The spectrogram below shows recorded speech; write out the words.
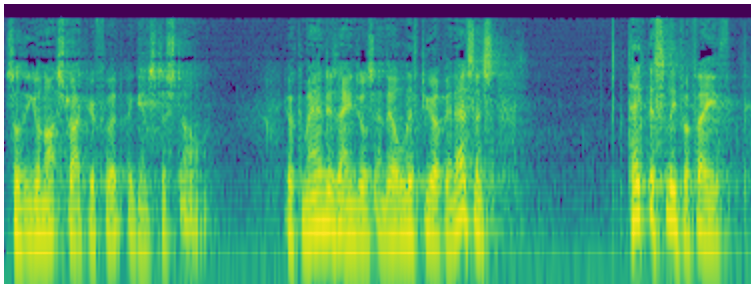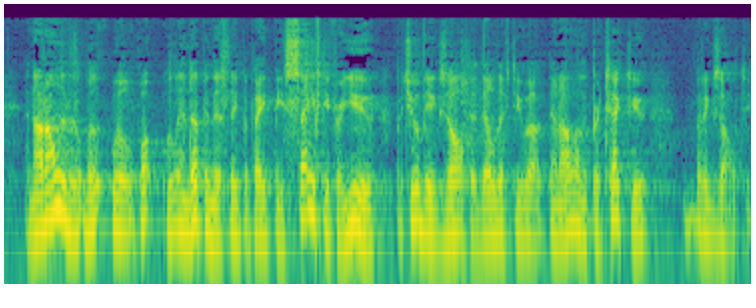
so that you'll not strike your foot against a stone. He'll command His angels and they'll lift you up. In essence, take this leap of faith And not only will, will what will end up in this leap of faith be safety for you, but you'll be exalted. They'll lift you up. They'll not only protect you, but exalt you.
